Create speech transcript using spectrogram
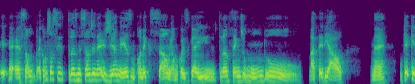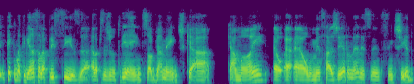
É, é, são, é como se fosse transmissão de energia mesmo, conexão, é uma coisa que aí transcende o mundo material, né? O que, que, que uma criança ela precisa? Ela precisa de nutrientes, obviamente, que a, que a mãe é, é, é o mensageiro, né, nesse sentido,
